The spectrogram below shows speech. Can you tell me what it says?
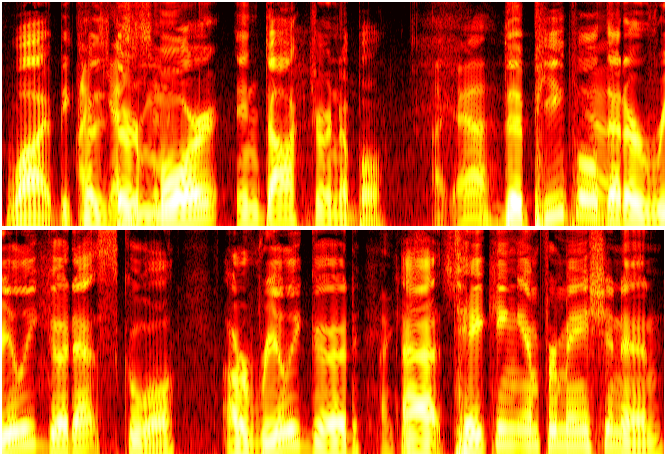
why because they're more indoctrinable I, yeah. the people Yeah. that are really good at school are really good at taking information in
